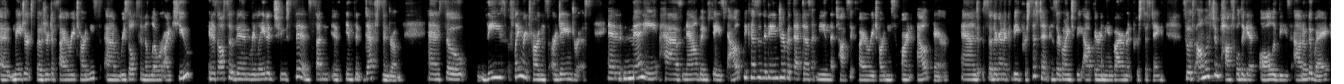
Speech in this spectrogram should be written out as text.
a major exposure to fire retardants um, results in a lower IQ. It has also been related to SIDS, sudden infant death syndrome. And so these flame retardants are dangerous. And many have now been phased out because of the danger, but that doesn't mean that toxic fire retardants aren't out there. And so they're going to be persistent because they're going to be out there in the environment persisting. So it's almost impossible to get all of these out of the way.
